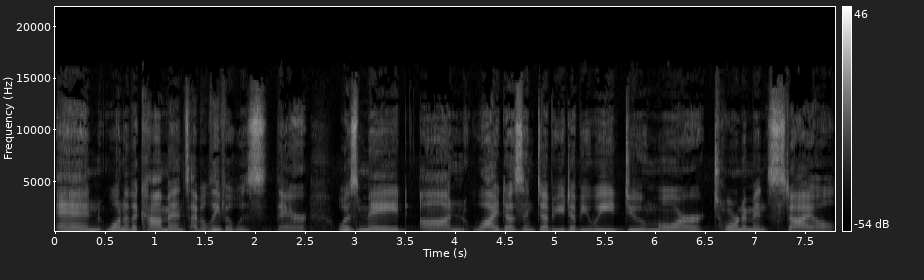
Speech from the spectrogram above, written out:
And one of the comments, I believe it was there, was made on why doesn't WWE do more tournament style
